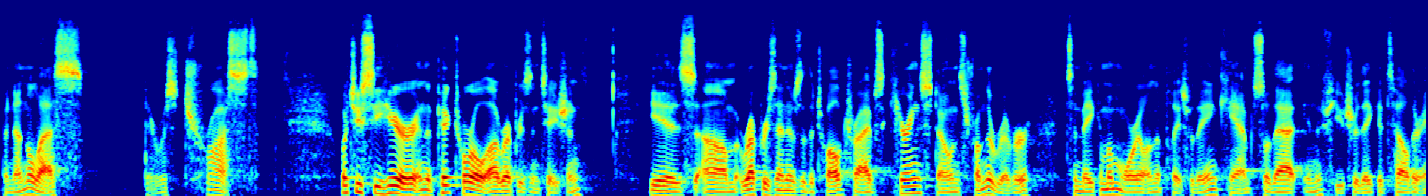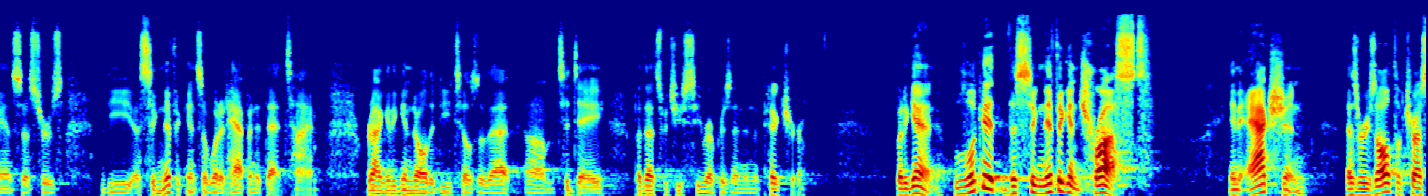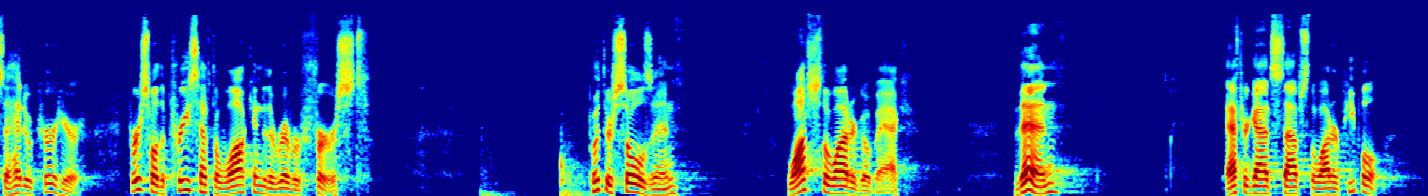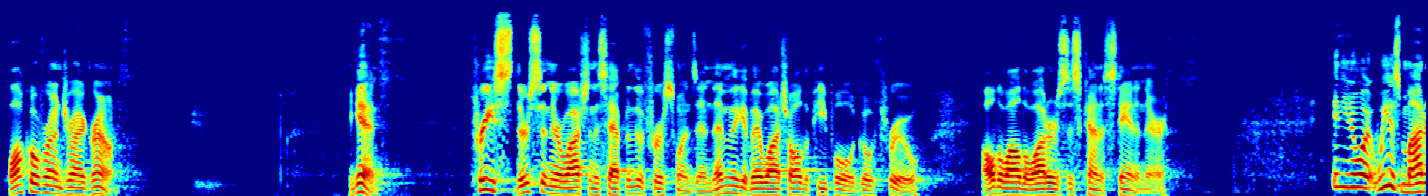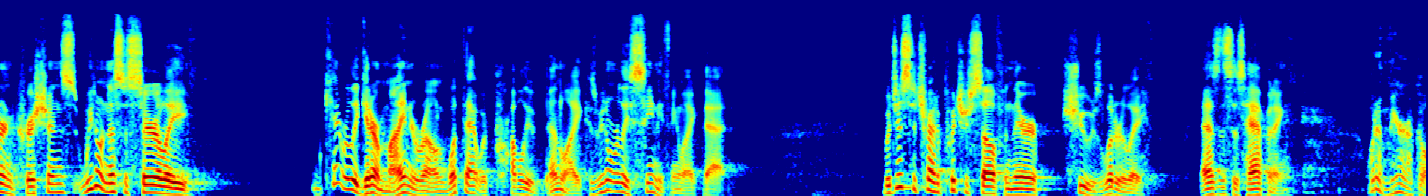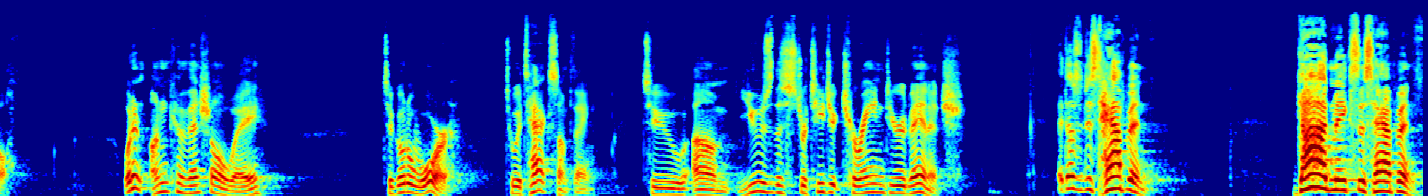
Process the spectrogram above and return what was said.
But nonetheless, there was trust. What you see here in the pictorial uh, representation is um, representatives of the 12 tribes carrying stones from the river to make a memorial in the place where they encamped so that in the future they could tell their ancestors the uh, significance of what had happened at that time. We're not going to get into all the details of that um, today, but that's what you see represented in the picture. But again, look at the significant trust in action as a result of trust that had to occur here. First of all, the priests have to walk into the river first, put their soles in, watch the water go back. Then, after God stops the water, people walk over on dry ground. Again, priests, they're sitting there watching this happen. They're the first ones in. Then they, get, they watch all the people go through. All the while, the water is just kind of standing there. And you know what? We as modern Christians, we don't necessarily, we can't really get our mind around what that would probably have been like because we don't really see anything like that. But just to try to put yourself in their shoes, literally, as this is happening. What a miracle. What an unconventional way to go to war, to attack something, to um, use the strategic terrain to your advantage. It doesn't just happen. God makes this happen.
